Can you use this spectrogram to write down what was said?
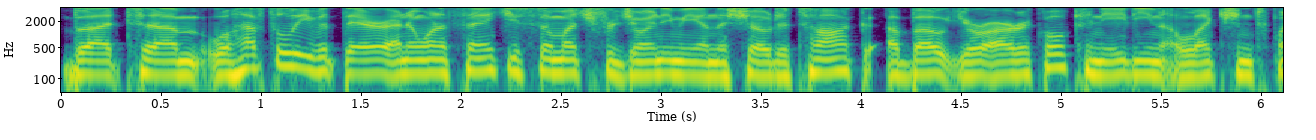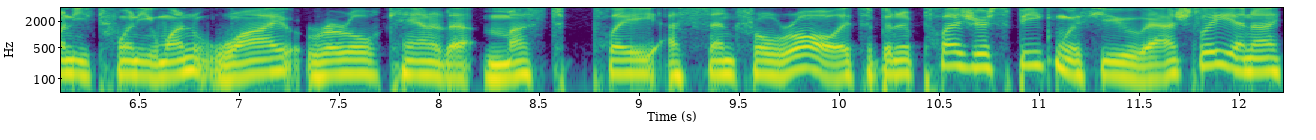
But um, we'll have to leave it there. And I want to thank you so much for joining me on the show to talk about your article, Canadian Election 2021 Why Rural Canada Must Play a Central Role. It's been a pleasure speaking with you, Ashleigh, and I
